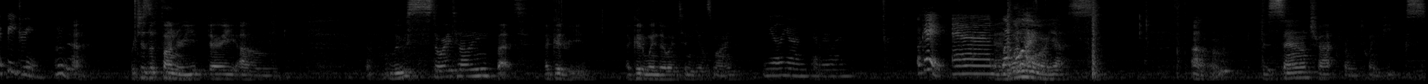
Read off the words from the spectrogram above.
Hippie Dream. Mm. Yeah, which is a fun read, very um, loose storytelling, but a good read, a good window into Neil's mind. Neil Young, everyone. Okay, and, And one, one more. yes. Um, the soundtrack from Twin Peaks,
